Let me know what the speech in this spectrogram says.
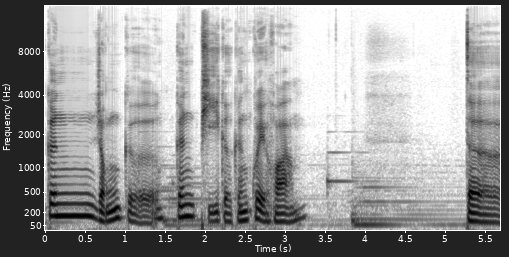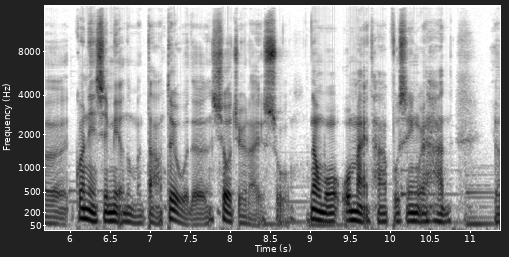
跟绒革、跟皮革、跟桂花的关联性没有那么大。对我的嗅觉来说，那我我买它不是因为它有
